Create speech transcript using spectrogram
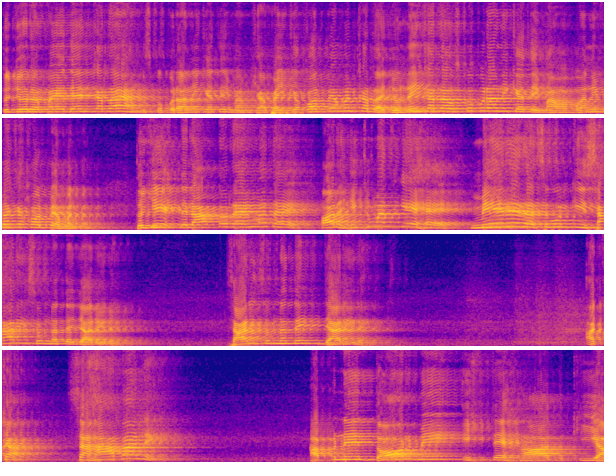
तो जो रफ़े दैन कर रहा है, हम उसको बुरा नहीं कहते, इमाम शाफई के कौल पे अमल कर रहा है। जो नहीं कर रहा है उसको बुरा नहीं कहते, इमाम अबू हनीफा के कौल पे अमल कर तो ये इख्तिलाफ तो रहमत है और हिकमत ये है, मेरे रसूल की सारी सुन्नतें जारी रहे। सारी सुन्नतें जारी रहे। अच्छा सहाबा ने अपने दौर में इश्तेहाद किया।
